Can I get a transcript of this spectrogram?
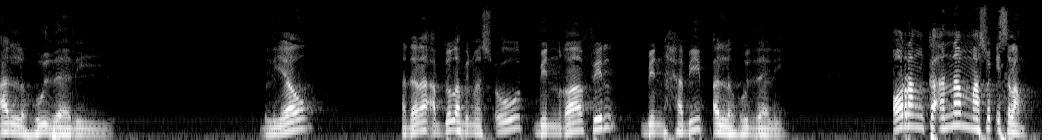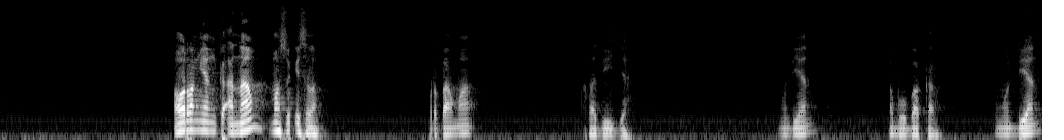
Al-Hudhali. Beliau adalah Abdullah bin Mas'ud bin Ghafil bin Habib Al-Hudhali. Orang keenam masuk Islam. Orang yang keenam masuk Islam. Pertama Khadijah. Kemudian Abu Bakar. Kemudian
